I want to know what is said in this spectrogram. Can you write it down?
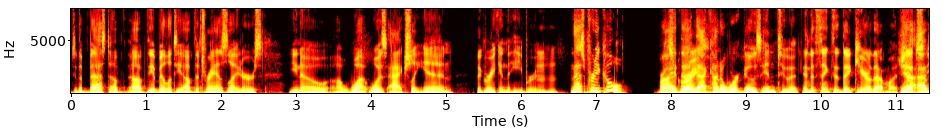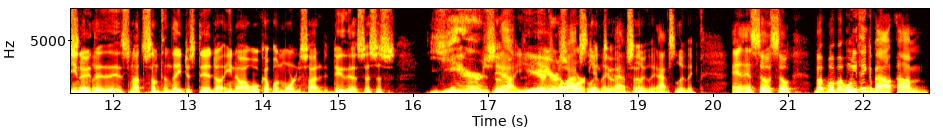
to the best of, of the ability of the translators, you know, uh, what was actually in the Greek and the Hebrew. And that's pretty cool, right? That, that kind of work goes into it. And to think that they care that much. Yeah, That's, You know, absolutely. it's not something they just did. Uh, you know, I woke up one morning and decided to do this. This is years. Of, yeah, years. oh, work absolutely, into it. So, absolutely, absolutely. And, and so, so, but, but, when we think about um,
